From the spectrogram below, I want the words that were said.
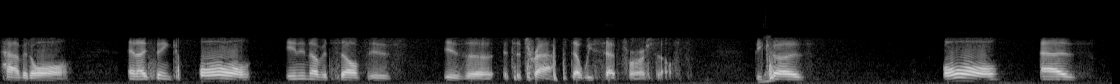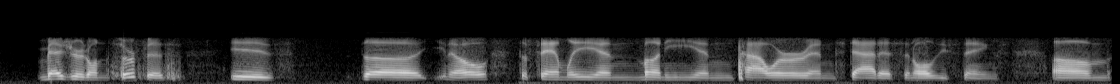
have it all, and I think all in and of itself is is a it's a trap that we set for ourselves because all as measured on the surface is the you know the family and money and power and status and all of these things um,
